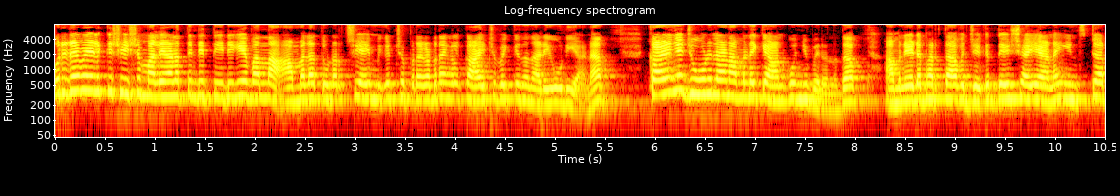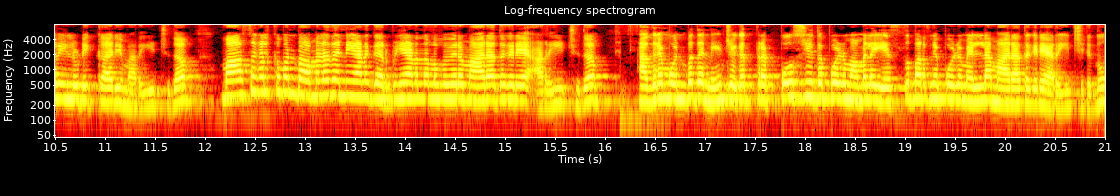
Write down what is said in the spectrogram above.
ഒരിടവേളയ്ക്ക് ശേഷം മലയാളത്തിന്റെ തിരികെ വന്ന അമല തുടർച്ചയായി മികച്ച പ്രകടനങ്ങൾ കാഴ്ചവെക്കുന്ന നടി കൂടിയാണ്. കഴിഞ്ഞ ജൂണിലാണ് അമലയ്ക്ക് ആൺകുഞ്ഞു പിറന്നത്. അമലയുടെ ഭർത്താവ് ജഗത് ദേശായിയാണ് ഇൻസ്റ്റാ റീലിലൂടെ ഇക്കാര്യം അറിയിച്ചത്. മാസങ്ങൾക്ക് മുൻപ് അമല തന്നെയാണ് ഗർഭിണിയാണെന്നുള്ള വിവരം ആരാധകരെ അറിയിച്ചത്. അതിനു മുൻപ് തന്നെ ജഗത് പ്രപ്പോസ് ചെയ്തപ്പോഴും അമല യെസ് പറഞ്ഞപ്പോഴും എല്ലാം ആരാധകരെ അറിയിച്ചിരുന്നു.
